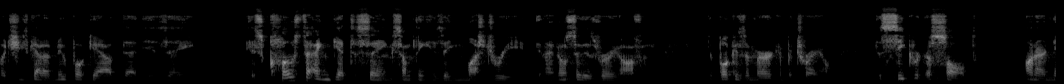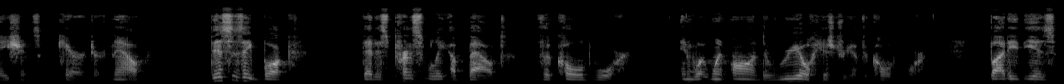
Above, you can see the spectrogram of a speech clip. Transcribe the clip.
But she's got a new book out that is a as close to I can get to saying something is a must read, and I don't say this very often. The book is American Betrayal The Secret Assault on Our Nation's Character. Now, this is a book that is principally about the Cold War and what went on, the real history of the Cold War. But it is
